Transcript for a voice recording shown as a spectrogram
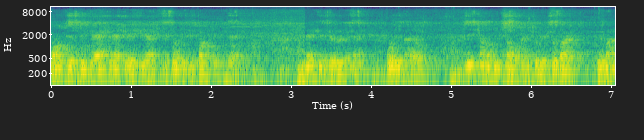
মঞ্চের দিকে একে একে এগিয়ে আসছে প্রতিটি শিক্ষানবিক সহকারী পুলিশ সুপার বিমান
